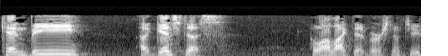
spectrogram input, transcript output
can be against us? Oh, I like that verse, don't you?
